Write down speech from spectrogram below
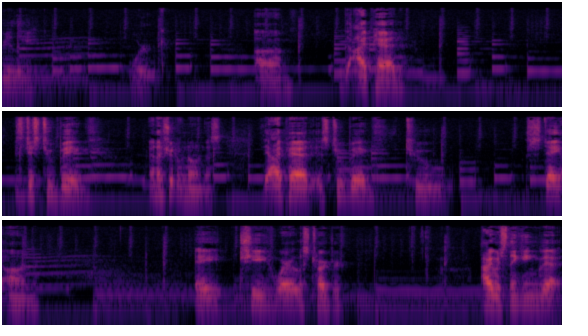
really work. Um, the iPad is just too big, and I should have known this. The iPad is too big to stay on a Qi wireless charger. I was thinking that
